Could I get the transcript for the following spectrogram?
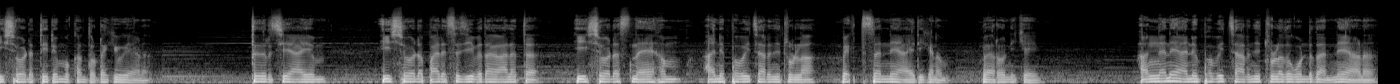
ഈശോയുടെ തിരുമുഖം തുടയ്ക്കുകയാണ്. തീർച്ചയായും ഈശോയുടെ പരസ്യജീവിതകാലത്ത് ഈശോയുടെ സ്നേഹം അനുഭവിച്ചറിഞ്ഞിട്ടുള്ള വ്യക്തി തന്നെ ആയിരിക്കണം വെറോനിക്കയും. അങ്ങനെ അനുഭവിച്ചറിഞ്ഞിട്ടുള്ളത് കൊണ്ട് തന്നെയാണ്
